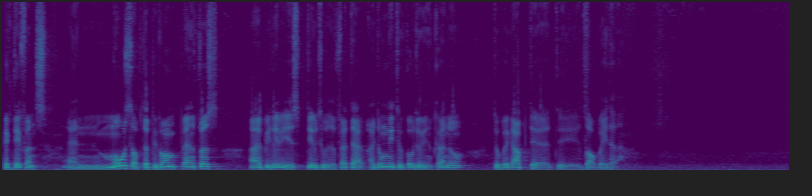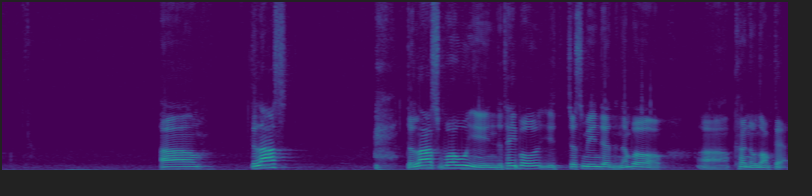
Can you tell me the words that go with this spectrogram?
big difference. And most of the performance benefits, I believe, is due to the fact that I don't need to go to the kernel to wake up the, the log waiter. Um, the last the last row in the table, it just means that the number of uh, kernel log that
